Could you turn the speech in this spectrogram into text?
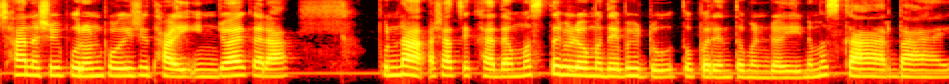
छान अशी पुरणपोळीची थाळी एन्जॉय करा. पुन्हा अशाच एखाद्या मस्त व्हिडिओमध्ये भेटू. तोपर्यंत मंडळी नमस्कार बाय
